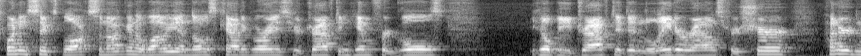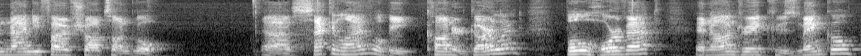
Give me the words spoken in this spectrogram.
26 blocks, so not going to wow you in those categories. You're drafting him for goals. He'll be drafted in the later rounds for sure. 195 shots on goal. Uh, second line will be Conor Garland, Bo Horvat, and Andrei Kuzmenko.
